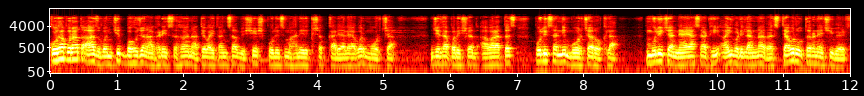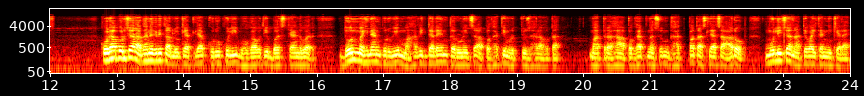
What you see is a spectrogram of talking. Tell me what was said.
कोल्हापुरात आज वंचित बहुजन आघाडीसह नातेवाईकांचा विशेष पोलीस महानिरीक्षक कार्यालयावर मोर्चा. जिल्हा परिषद आवारातच पोलिसांनी मोर्चा रोखला. मुलीच्या न्यायासाठी आई वडिलांना रस्त्यावर उतरण्याची वेळ. कोल्हापूरच्या राधानगरी तालुक्यातल्या कुरुकुली भोगावती बस स्टँडवर दोन महिन्यांपूर्वी महाविद्यालयीन तरुणीचा अपघाती मृत्यू झाला होता. मात्र हा अपघात नसून घातपात असल्याचा आरोप मुलीच्या नातेवाईकांनी केलाय.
